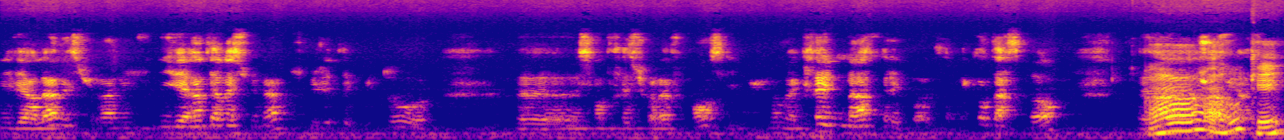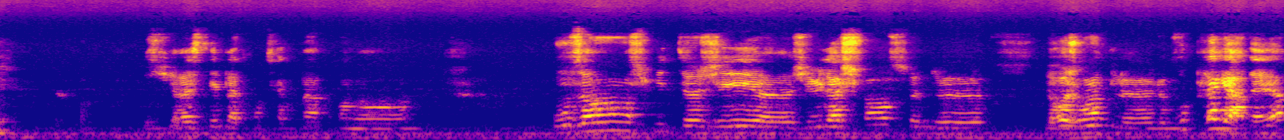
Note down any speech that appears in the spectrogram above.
univers-là, mais sur un univers international, puisque j'étais plutôt centré sur la France. Et puis on a créé une marque à l'époque, ça s'appelait Cantar Sport. ah, ok. Je suis resté patron de cette marque pendant 11 ans. Ensuite, j'ai eu la chance de, rejoindre le, groupe Lagardère,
